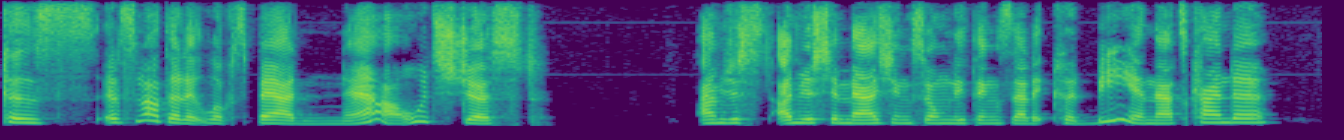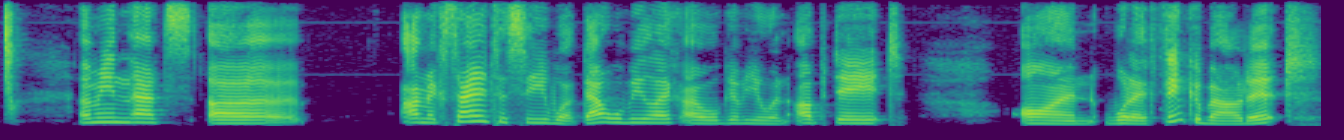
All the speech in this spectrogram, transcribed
cuz it's not that it looks bad now, it's just I'm just I'm just imagining so many things that it could be and that's kind of I mean, that's uh I'm excited to see what that will be like. I will give you an update on what I think about it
